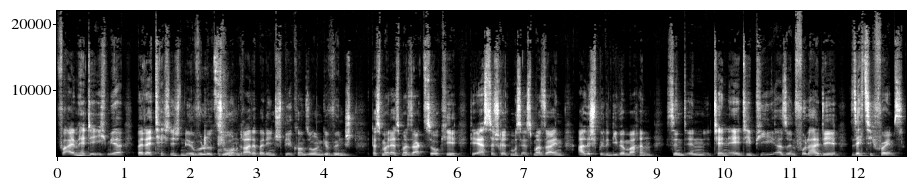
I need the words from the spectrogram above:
Vor allem hätte ich mir bei der technischen Evolution, gerade bei den Spielkonsolen, gewünscht, dass man erstmal sagt, so, okay, der erste Schritt muss erstmal sein, alle Spiele, die wir machen, sind in 1080p, also in Full HD, 60 Frames.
